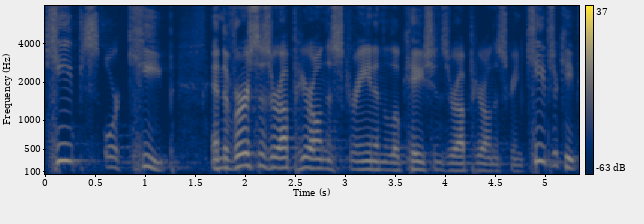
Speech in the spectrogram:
Keeps or keep. And the verses are up here on the screen, and the locations are up here on the screen. Keeps or keep.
